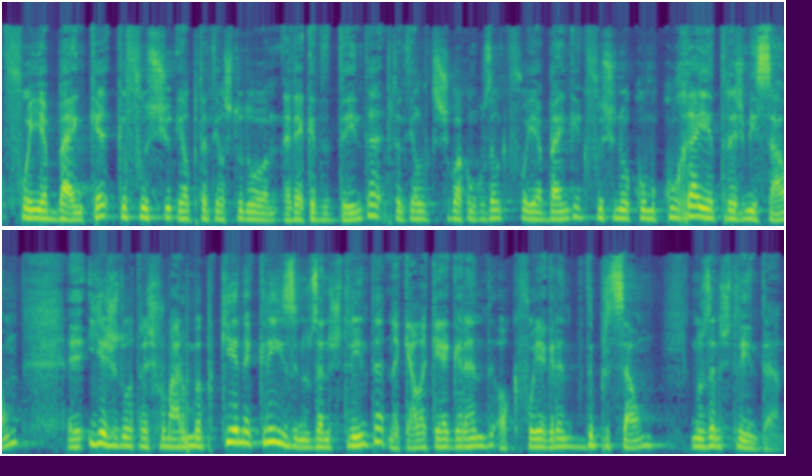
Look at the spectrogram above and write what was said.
foi a banca que funcionou, ele, portanto, ele estudou a década de 30, portanto, ele chegou à conclusão que foi a banca que funcionou como correia de transmissão uh, e ajudou a transformar uma pequena crise nos anos 30 naquela que é a grande, ou que foi a grande depressão nos anos 30.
